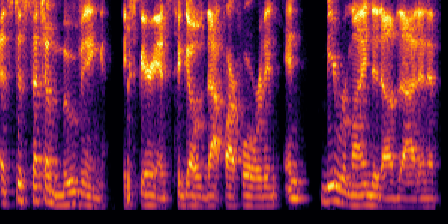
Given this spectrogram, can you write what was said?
It's just such a moving experience to go that far forward and, and be reminded of that. And if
